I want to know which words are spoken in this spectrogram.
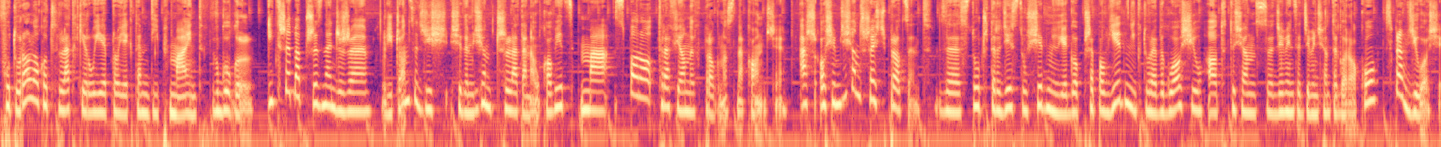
Futurolog od lat kieruje projektem DeepMind w Google i trzeba przyznać, że liczący dziś 73 lata naukowiec ma sporo trafionych prognoz na koncie. Aż 86% ze 147 jego przepowiedni, które wygłosił od 1990 roku, sprawdziło się.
